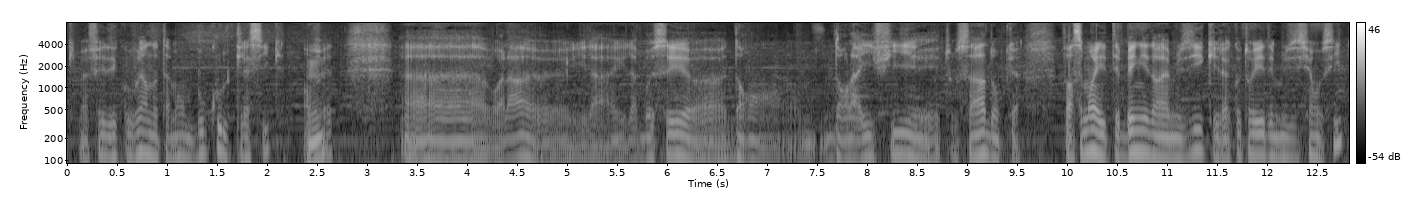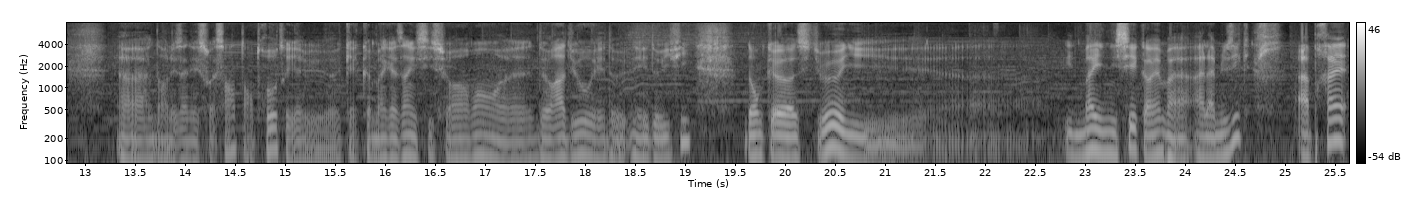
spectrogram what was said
qui m'a fait découvrir notamment beaucoup le classique en mmh. fait. voilà, il, a, il a bossé dans, dans la hi-fi et tout ça. Donc forcément, il était baigné dans la musique. Il a côtoyé des musiciens aussi dans les années 60, entre autres. Il y a eu quelques magasins ici sur Orban de radio et de, hi-fi. Donc si tu veux, il, m'a initié quand même à, la musique. Après,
